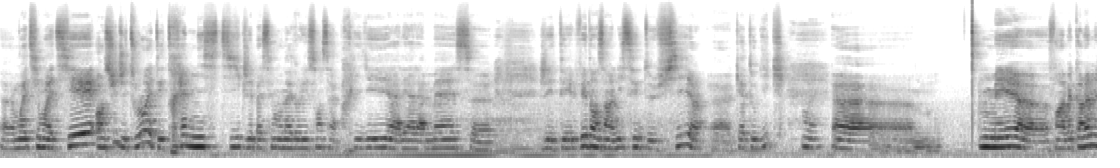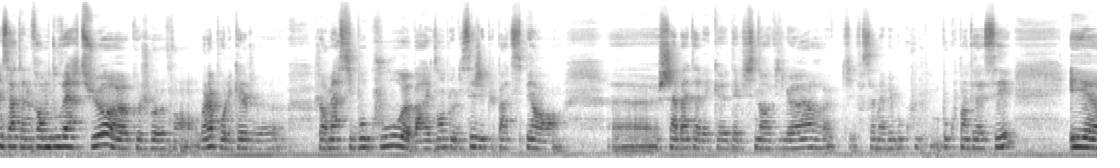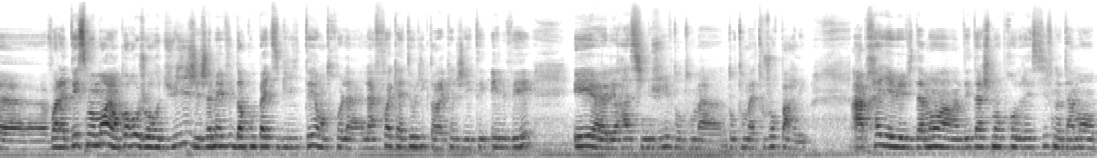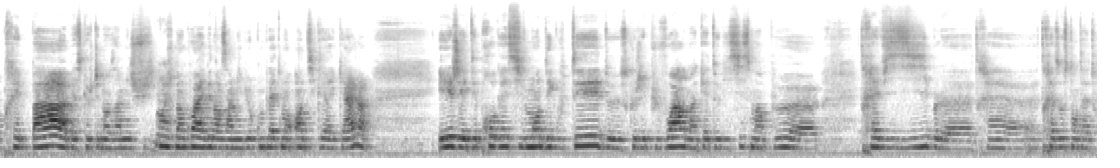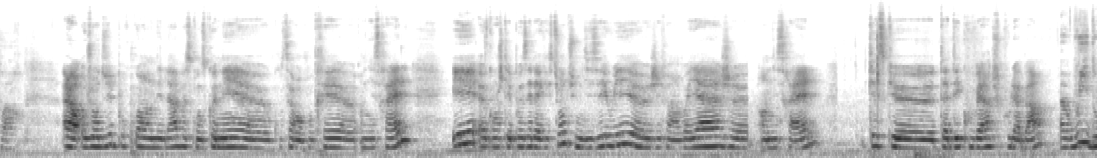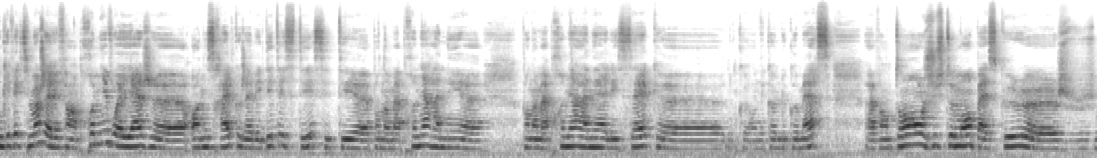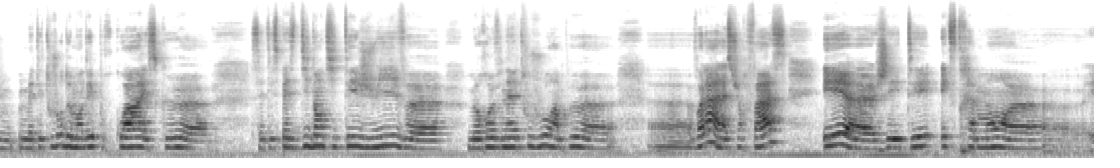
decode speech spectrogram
euh, moitié-moitié. Ensuite, j'ai toujours été très mystique. J'ai passé mon adolescence à prier, à aller à la messe. Euh, j'ai été élevée dans un lycée de filles euh, catholiques. Ouais. Euh, mais enfin, avec quand même une certaine forme d'ouverture que je, voilà, pour lesquelles je, je remercie beaucoup. Par exemple, au lycée, j'ai pu participer à un euh, Shabbat avec Delphine Orviller, qui, ça m'avait beaucoup, beaucoup intéressée. Et euh, voilà, dès ce moment et encore aujourd'hui, j'ai jamais vu d'incompatibilité entre la, la foi catholique dans laquelle j'ai été élevée et euh, les racines juives dont on m'a toujours parlé. Après, il y a eu évidemment un détachement progressif, notamment en prépa, parce que j'étais dans un milieu, je suis Ouais. tout d'un coup arrivée dans un milieu complètement anticlérical. Et j'ai été progressivement dégoûtée de ce que j'ai pu voir d'un catholicisme un peu euh, très visible, très, très ostentatoire. Alors aujourd'hui, pourquoi on est là? Parce qu'on se connaît, euh, qu'on s'est rencontrés euh, en Israël. Et euh, quand je t'ai posé la question, tu me disais oui, j'ai fait un voyage en Israël. Qu'est-ce que t'as découvert du coup là-bas? Oui, donc effectivement, j'avais fait un premier voyage en Israël que j'avais détesté. C'était pendant ma première année, pendant ma première année à l'ESSEC, donc en école de commerce, à 20 ans, justement parce que je, m'étais toujours demandé pourquoi est-ce que cette espèce d'identité juive euh, me revenait toujours un peu, euh, euh, voilà, à la surface. Et j'ai été extrêmement,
